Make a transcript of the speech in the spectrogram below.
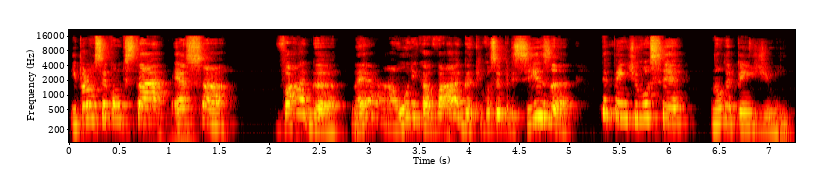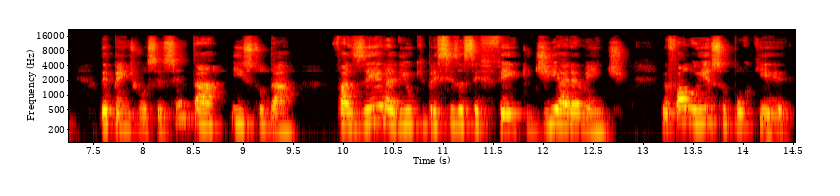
E para você conquistar essa vaga, né, a única vaga que você precisa, depende de você, não depende de mim. Depende de você sentar e estudar, fazer ali o que precisa ser feito diariamente. Eu falo isso porque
